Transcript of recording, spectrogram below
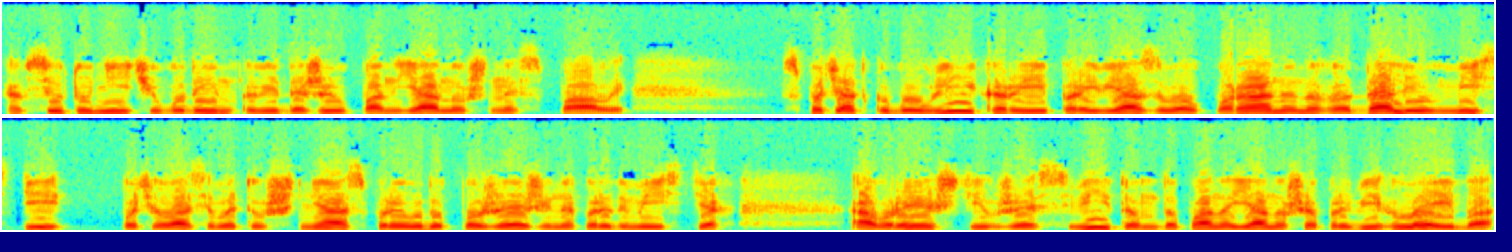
А всю ту ніч у будинкові, де жив пан Януш, не спали. Спочатку був лікар і перев'язував пораненого, далі в місті почалася метушня з приводу пожежі на передмістях. А врешті вже світом до пана Януша прибіг Лейба,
